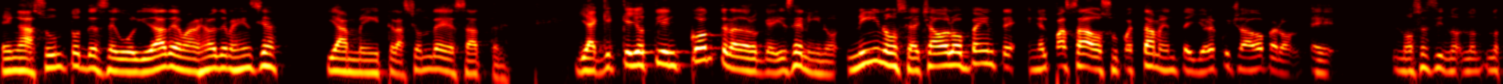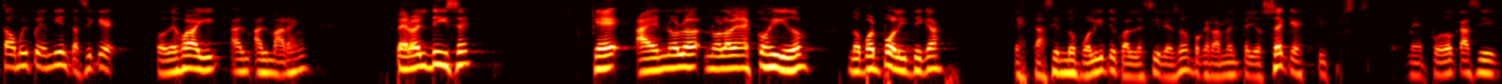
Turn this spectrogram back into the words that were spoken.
en asuntos de seguridad, de manejo de emergencia y administración de desastres. Y aquí es que yo estoy en contra de lo que dice Nino. Nino se ha echado los 20 en el pasado, supuestamente. Yo lo he escuchado, pero eh, no sé si no, no, estaba muy pendiente, así que lo dejo ahí al, margen. Pero él dice que a él no lo, no lo, habían escogido, no por política. Está siendo político al decir eso, porque realmente yo sé que estoy, me puedo casi,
